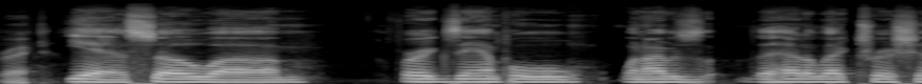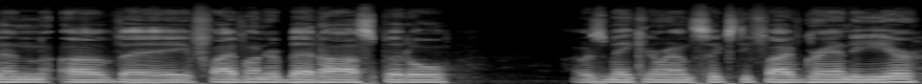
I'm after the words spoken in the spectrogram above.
correct? Yeah. So, um, for example, when I was the head electrician of a 500 bed hospital, I was making around 65 grand a year.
